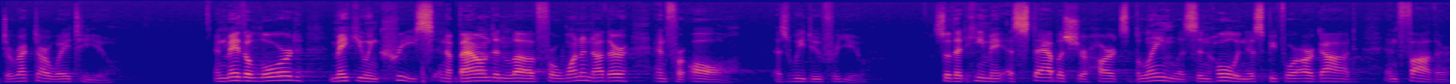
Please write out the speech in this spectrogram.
direct our way to you. And may the Lord make you increase and abound in love for one another and for all, as we do for you, so that he may establish your hearts blameless in holiness before our God and Father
